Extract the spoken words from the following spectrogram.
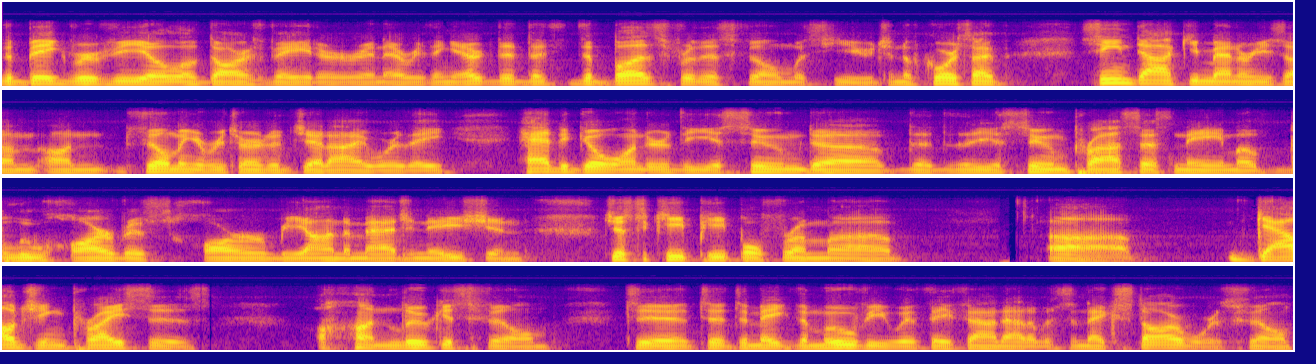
the big reveal of Darth Vader and everything. The, the, the, buzz for this film was huge, and of course, I've seen documentaries on on filming a Return of Jedi where they had to go under the assumed uh, the the assumed process name of Blue Harvest Horror Beyond Imagination, just to keep people from uh, uh, gouging prices on Lucasfilm to, to to make the movie if they found out it was the next Star Wars film.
